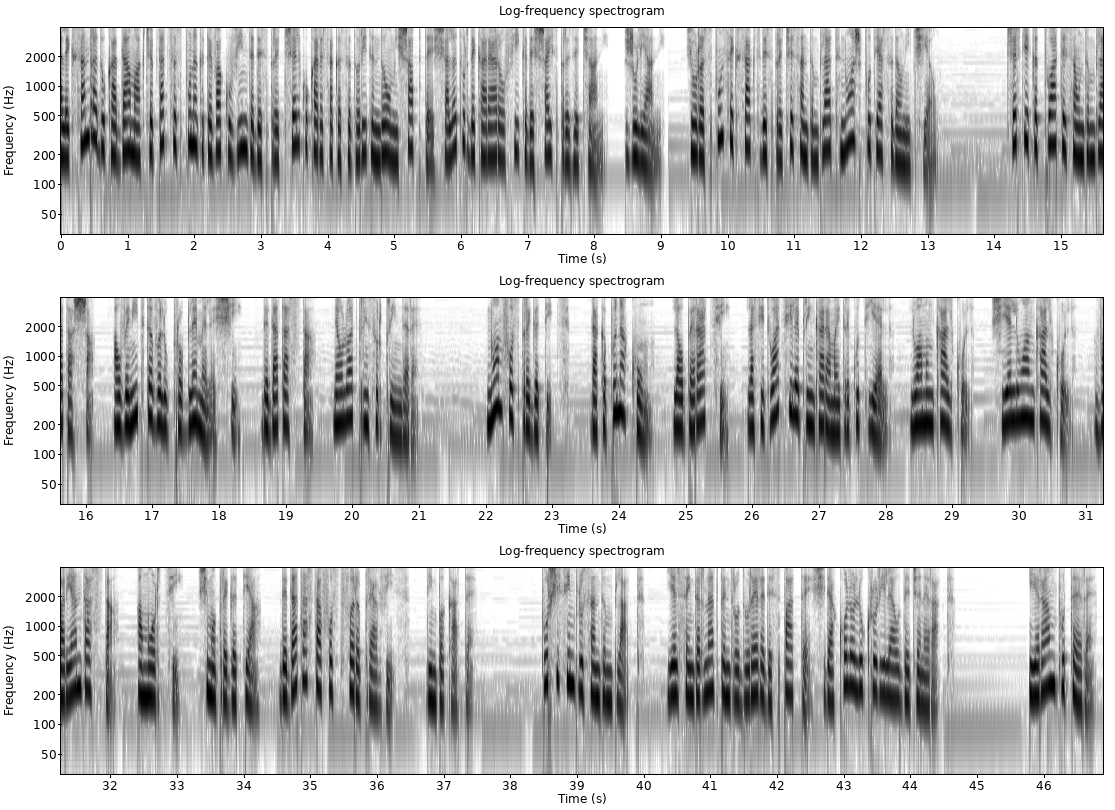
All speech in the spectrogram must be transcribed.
Alexandra Ducadam a acceptat să spună câteva cuvinte despre cel cu care s-a căsătorit în 2007 și alături de care are o fiică de 16 ani, Juliani. Și un răspuns exact despre ce s-a întâmplat nu aș putea să dau nici eu. Cert e că toate s-au întâmplat așa. Au venit tăvălu problemele și, de data asta, ne-au luat prin surprindere. Nu am fost pregătiți. Dacă până acum, la operații, la situațiile prin care a mai trecut el, luam în calcul și el lua în calcul varianta asta a morții și mă pregătea, de data asta a fost fără preaviz, din păcate. Pur și simplu s-a întâmplat. El s-a internat pentru o durere de spate și de acolo lucrurile au degenerat. Era în putere.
